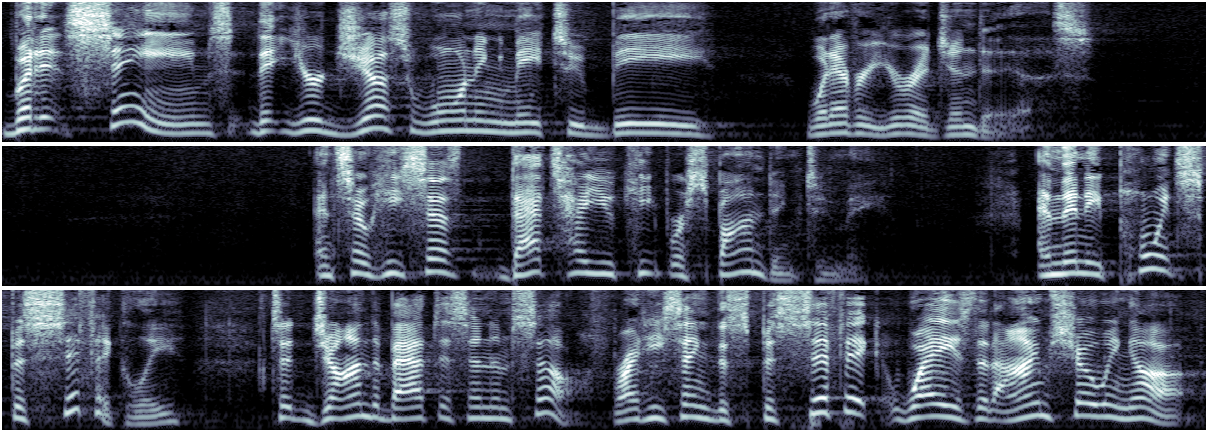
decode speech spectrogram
but it seems that you're just wanting me to be whatever your agenda is. And so he says, That's how you keep responding to me. And then he points specifically to John the Baptist and himself, right? He's saying the specific ways that I'm showing up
